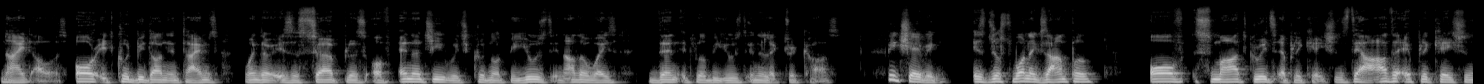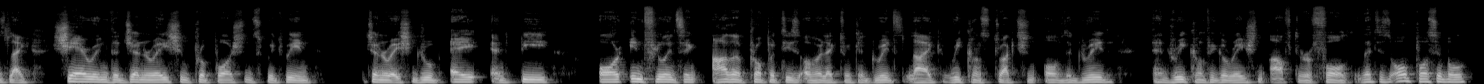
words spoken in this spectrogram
night hours. Or it could be done in times when there is a surplus of energy which could not be used in other ways, then it will be used in electric cars. Peak shaving is just one example of smart grids applications. There are other applications like sharing the generation proportions between generation group A and B, or influencing other properties of electrical grids like reconstruction of the grid and reconfiguration after a fault. That is all possible.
